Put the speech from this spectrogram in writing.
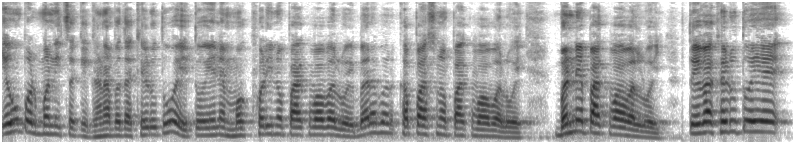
એવું પણ બની શકે, ઘણા બધા ખેડૂતો હોય તો એને મગફળીનો પાક વાવલ હોય, બરાબર? કપાસનો પાક વાવલ હોય, બંને પાક વાવલ હોય, તો એવા ખેડૂતોએ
